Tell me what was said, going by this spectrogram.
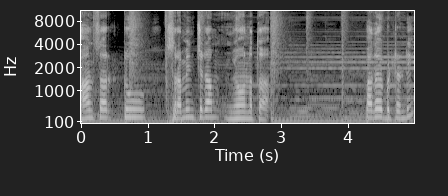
answer two శ్రమించడం న్యూనత. పదవి పెట్టండి.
